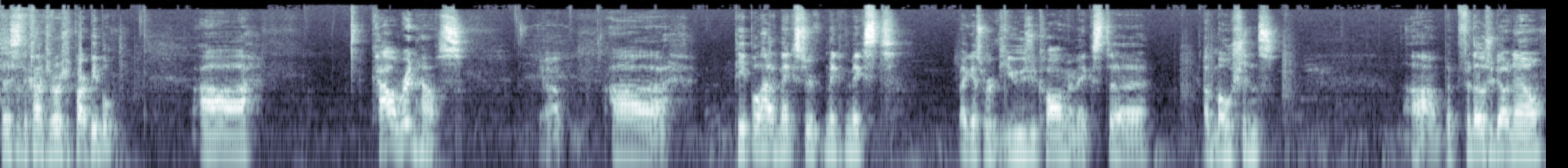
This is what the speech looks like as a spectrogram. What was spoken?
This is the controversial part, people. Uh, Kyle Rittenhouse. Yep. Uh, people have mixed, mixed, I guess reviews you call them, or mixed uh, emotions. Um, but for those who don't know,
